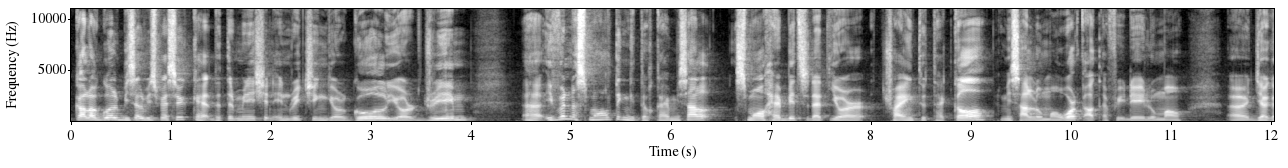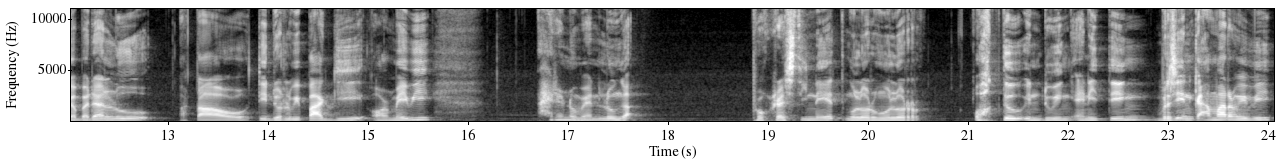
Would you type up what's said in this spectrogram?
kalau gue bisa lebih spesifik kayak determination in reaching your goal, your dream, uh, even a small thing gitu. Kayak misal small habits that you're trying to tackle. Misal lu mau workout every day, lu mau uh, jaga badan lu atau tidur lebih pagi, or maybe I don't know man, lu nggak procrastinate, ngulur-ngulur waktu in doing anything, bersihin kamar maybe.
